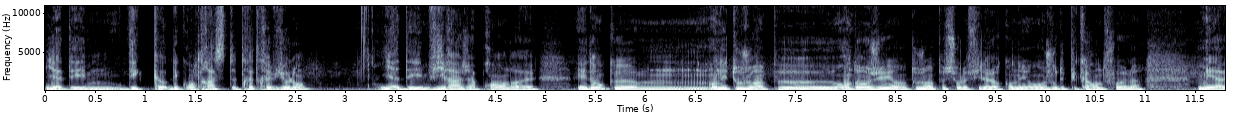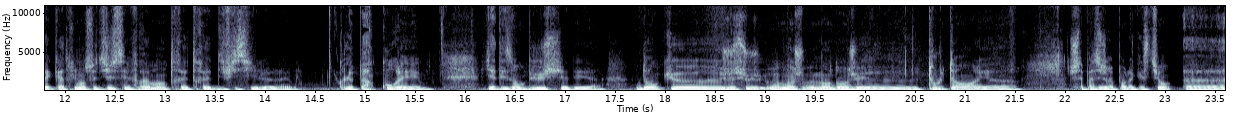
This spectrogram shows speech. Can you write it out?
Il y a des, des, co- des contrastes très très violents. Il y a des virages à prendre. Et donc, euh, on est toujours un peu en danger, on est toujours un peu sur le fil, alors qu'on on joue depuis 40 fois là. Mais avec Catherine, on se dit c'est vraiment très très difficile. Le, parcours est, il y a des embûches, il y a des. Donc, euh, je suis, moi, je me mets en danger euh, tout le temps et euh, je sais pas si je réponds à la question. Euh,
